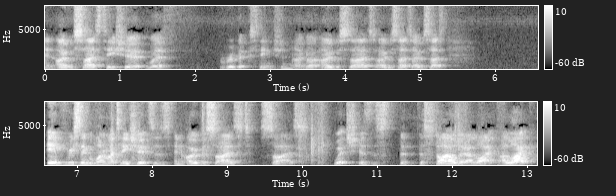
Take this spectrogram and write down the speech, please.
an oversized t shirt with rib extension. I got oversized, oversized, oversized. Every single one of my t shirts is an oversized size, which is the, the, the style that I like. I like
